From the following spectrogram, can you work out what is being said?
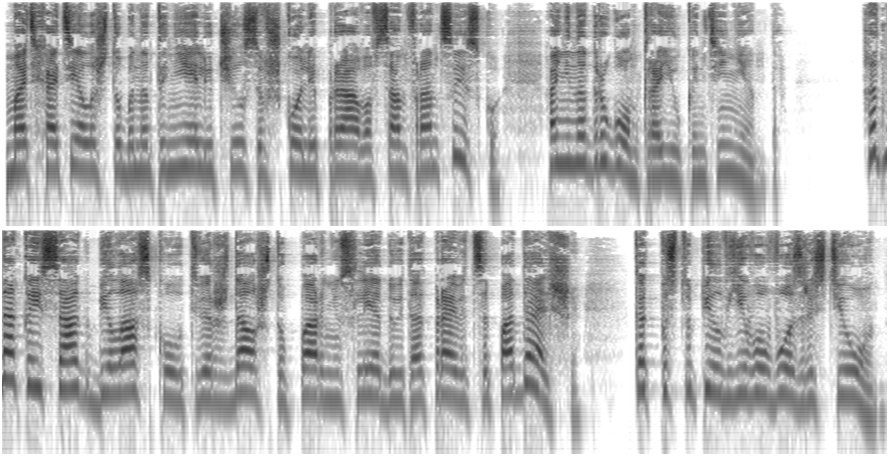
Мать хотела, чтобы Натаниэль учился в школе права в Сан-Франциско, а не на другом краю континента. Однако Исаак Беласко утверждал, что парню следует отправиться подальше, как поступил в его возрасте он.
